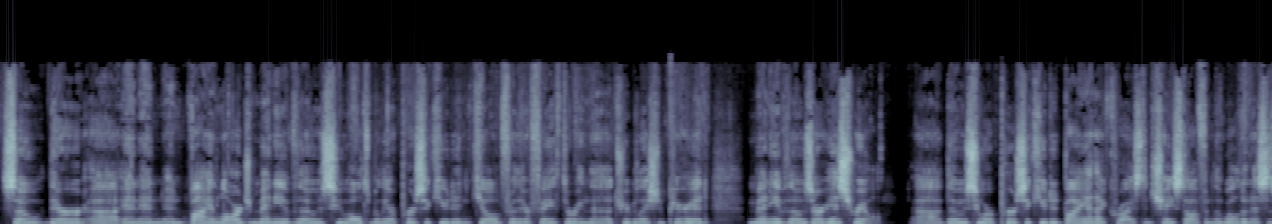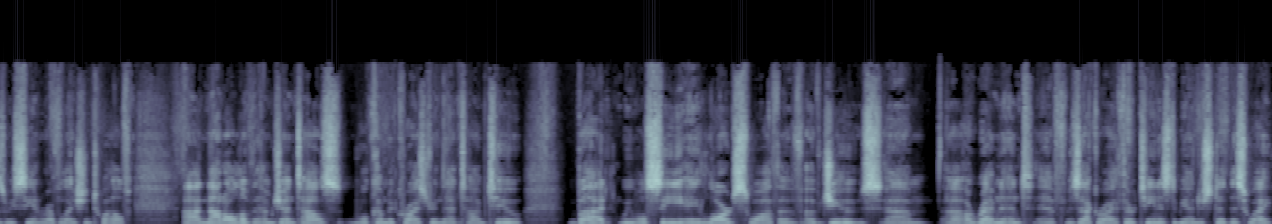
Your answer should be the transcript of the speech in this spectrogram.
So there, uh, and and and by and large, many of those who ultimately are persecuted and killed for their faith during the tribulation period, many of those are Israel. Uh, those who are persecuted by Antichrist and chased off into the wilderness, as we see in Revelation 12. Uh, not all of them, Gentiles will come to Christ during that time too, but we will see a large swath of, of Jews, um, uh, a remnant, if Zechariah 13 is to be understood this way,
